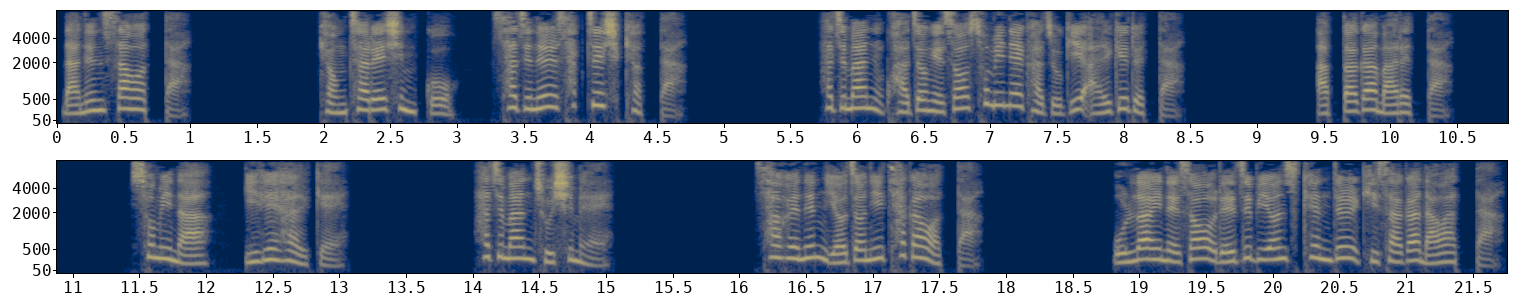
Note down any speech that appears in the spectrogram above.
나는 싸웠다. 경찰에 신고 사진을 삭제시켰다. 하지만 과정에서 소민의 가족이 알게 됐다. 아빠가 말했다. 소민아, 이해할게. 하지만 조심해. 사회는 여전히 차가웠다. 온라인에서 레즈비언 스캔들 기사가 나왔다.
